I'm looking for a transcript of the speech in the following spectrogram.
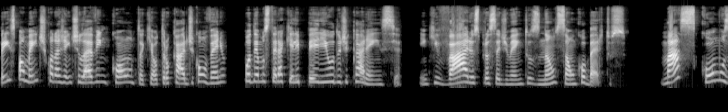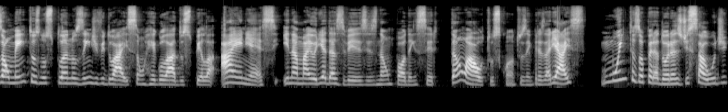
principalmente quando a gente leva em conta que, ao trocar de convênio, podemos ter aquele período de carência, em que vários procedimentos não são cobertos. Mas, como os aumentos nos planos individuais são regulados pela ANS e na maioria das vezes não podem ser tão altos quanto os empresariais, muitas operadoras de saúde,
